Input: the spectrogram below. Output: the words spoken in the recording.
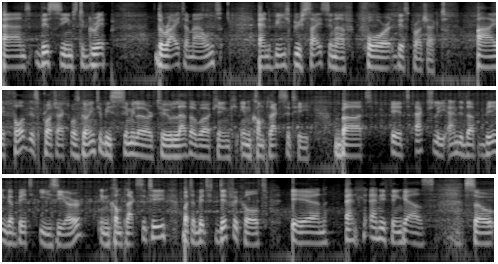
and this seems to grip the right amount and be precise enough for this project. I thought this project was going to be similar to leatherworking in complexity, but it actually ended up being a bit easier in complexity, but a bit difficult in anything else. So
